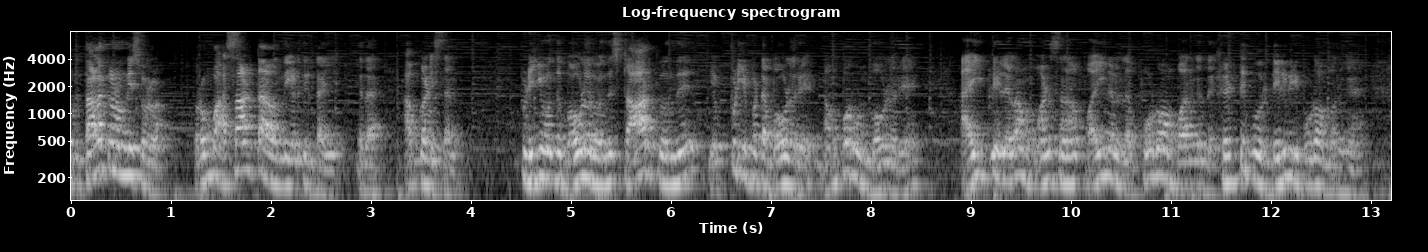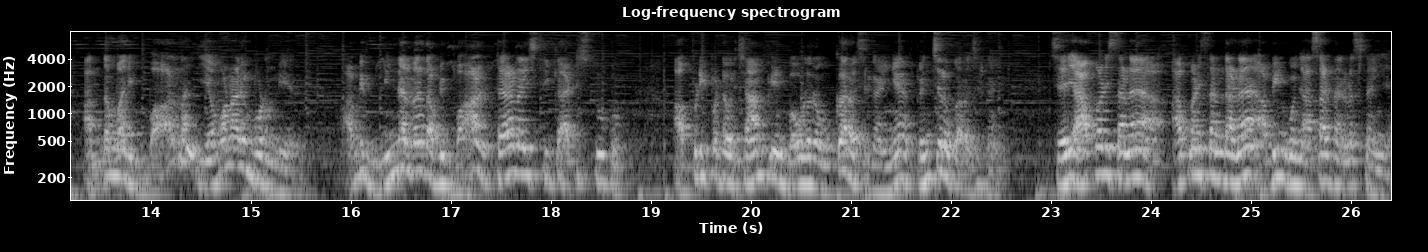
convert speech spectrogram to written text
ஒரு தலக்கணம்னே சொல்லலாம். ரொம்ப அசால்ட்டாக வந்து எடுத்துக்கிட்டாங்க. இதை ஆப்கானிஸ்தான். இப்படிக்கும் வந்து பவுலர் வந்து ஸ்டார்க் வந்து எப்படிப்பட்ட பவுலரு நம்பர் ஒன் பவுலரு ஐபிஎல்லாம் மனுஷன் ஃபைனலில் போடுவான் பாருங்கள் இந்த ஹெட்டுக்கு ஒரு டெலிவரி போடுவான் பாருங்கள் அந்த மாதிரி பால்லாம் எவனாலையும் போட முடியாது. அப்படி மின்னல் வேறு அப்படி பால் டேர்ன் ஆகி ஸ்டிக் அடிச்சு தூக்கும். அப்படிப்பட்ட ஒரு சாம்பியன் பவுலரை உட்கார வச்சுருக்காங்க. பெஞ்சில் உட்கார வச்சுருக்காங்க. சரி ஆப்கானிஸ்தானே ஆப்கானிஸ்தான் தானே அப்படின்னு கொஞ்சம் அசால்ட்டாக நினச்சிட்டாங்க.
